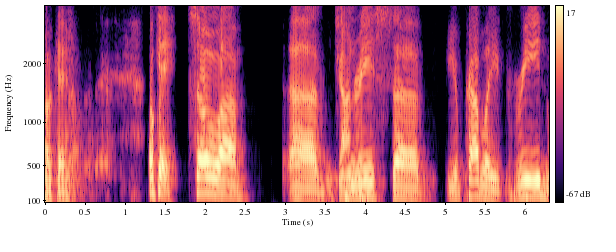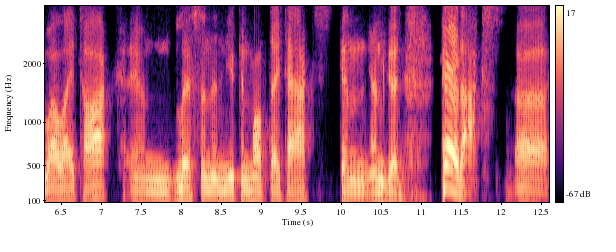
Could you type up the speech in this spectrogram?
Okay. Okay, so um, uh, John Reese, uh, you probably read while I talk and listen, and you can multitask and and good. Paradox. Uh,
